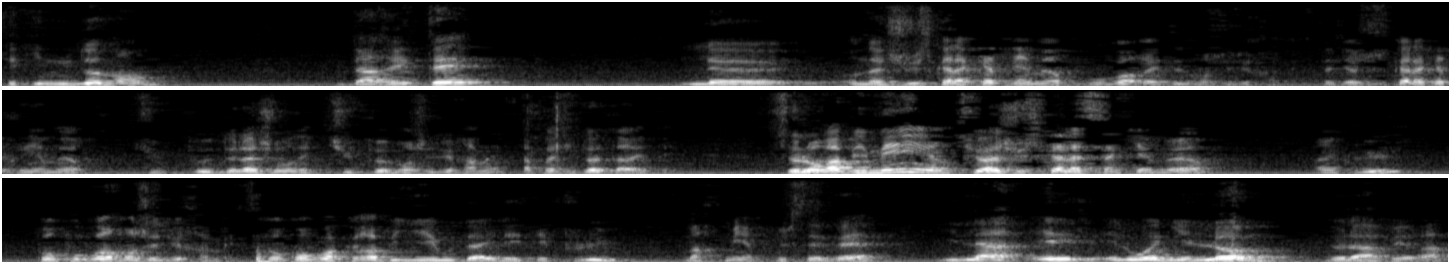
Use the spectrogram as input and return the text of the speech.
c'est qu'il nous demande d'arrêter on a jusqu'à la quatrième heure pour pouvoir arrêter de manger du Hametz. C'est-à-dire jusqu'à la quatrième heure, de la journée, tu peux manger du Hametz, après tu dois t'arrêter. Selon Rabbi Meir, tu as jusqu'à la cinquième heure, inclus, pour pouvoir manger du Hametz. Donc on voit que Rabbi Yehuda, il a été plus marmire, plus sévère, il a éloigné l'homme de la Avera,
